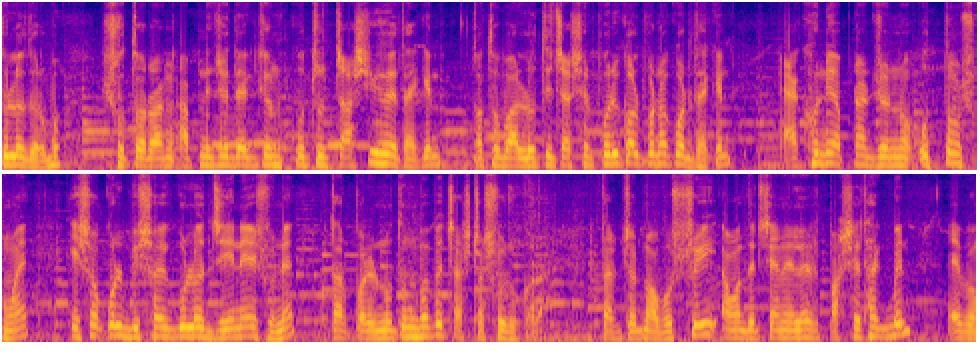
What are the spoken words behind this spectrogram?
তুলে ধরবো। সুতরাং আপনি যদি একজন কচু চাষি হয়ে থাকেন অথবা লতি চাষের পরিকল্পনা করে থাকেন, এখনই আপনার জন্য উত্তম সময় এ সকল বিষয়গুলো জেনে শুনে তারপরে নতুনভাবে চাষটা শুরু করা। তার জন্য অবশ্যই আমাদের চ্যানেলের পাশে থাকবেন এবং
